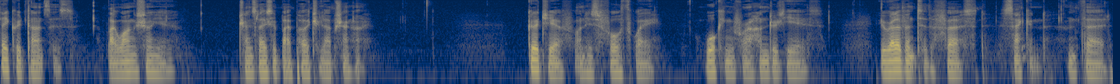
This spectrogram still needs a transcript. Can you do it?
Sacred Dances by Wang Shengyan, translated by Poetry Lab Shanghai. Gurdjieff on his fourth way, walking for a hundred years, irrelevant to the first, second, and third,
